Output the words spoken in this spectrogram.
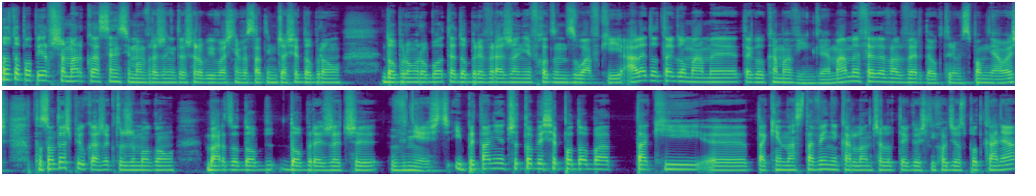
no to po pierwsze Marco Asensio mam wrażenie też robi właśnie w ostatnim czasie dobrą, dobrą robotę, dobre wrażenie wchodząc z ławki, ale do tego mamy tego Kamawingę, mamy Fede Valverde, o którym wspomniałeś. To są też piłkarze, którzy mogą bardzo dob dobre rzeczy wnieść. I pytanie, czy tobie się podoba taki, e, takie nastawienie Carlo Ancelottiego, jeśli chodzi o spotkania,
